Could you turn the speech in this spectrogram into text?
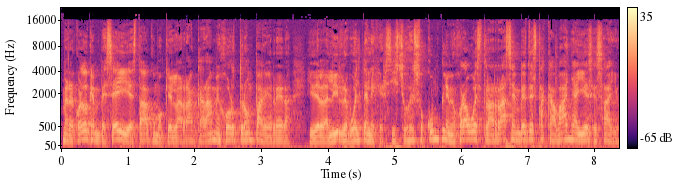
me recuerdo que empecé y estaba como que la arrancará mejor trompa guerrera y de la li revuelta el ejercicio. Eso cumple mejor a vuestra raza en vez de esta cabaña y ese sayo.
